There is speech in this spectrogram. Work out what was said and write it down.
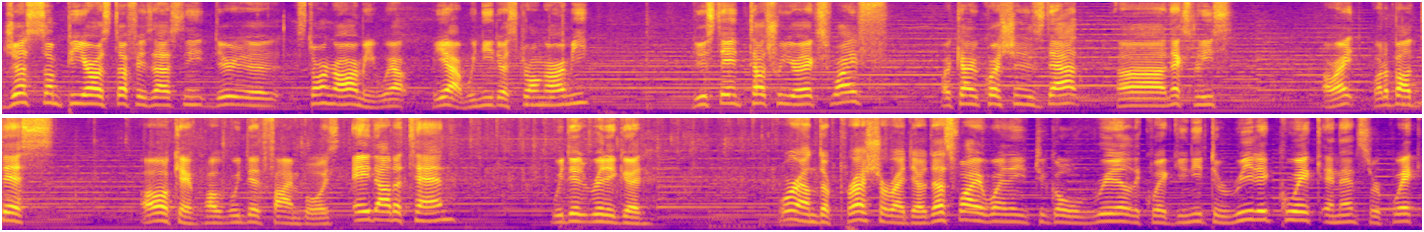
Just some PR stuff is asking. There, uh, strong army. Well, yeah, we need a strong army. Do you stay in touch with your ex-wife? What kind of question is that? Uh, next, please. All right. What about this? Okay. Well, we did fine, boys. 8 out of 10. We did really good. We're under pressure right there. That's why I wanted to go really quick. You need to read it quick and answer quick.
